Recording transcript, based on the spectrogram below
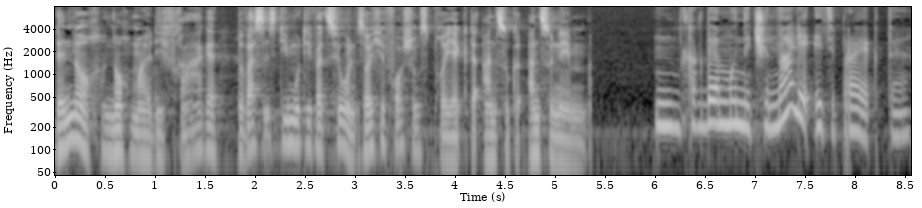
dennoch nochmal die Frage, was ist die Motivation, solche Forschungsprojekte anzunehmen? Когда мы начинали эти проекты,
